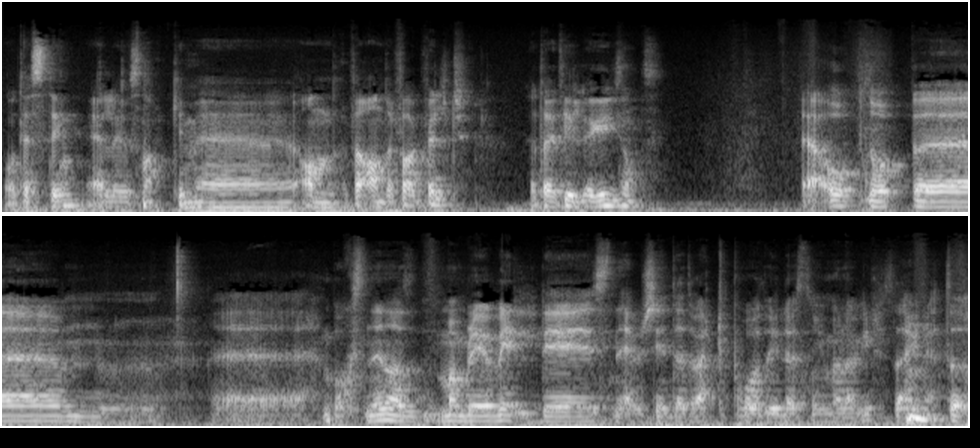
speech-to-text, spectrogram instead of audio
og testing, eller snakke med andre fra andre fagfelt. Dette er i tillegg, ikke sant? Ja, åpne opp eh, eh, boksen din. Altså, man blir jo veldig sneversynt etter hvert på de løsningene man lager. Så det er greit å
